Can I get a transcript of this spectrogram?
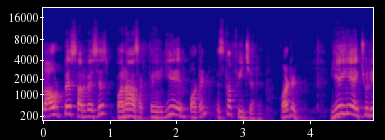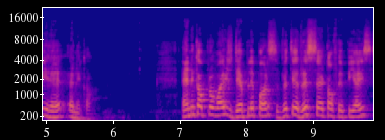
क्लाउड पे सर्विसेज़ बना सकते हैं। ये इंपॉर्टेंट इसका फीचर है। गॉट इट ये ही एक्चुअली है Aneka Aneka provides developers with a rich set of APIs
